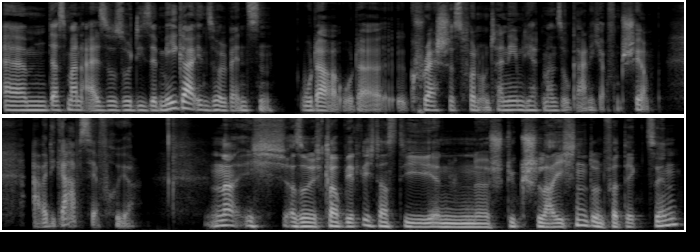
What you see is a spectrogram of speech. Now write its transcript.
ähm, dass man also so diese Mega-Insolvenzen oder, oder Crashes von Unternehmen, die hat man so gar nicht auf dem Schirm. Aber die gab es ja früher. Na, ich, also ich glaube wirklich, dass die ein Stück schleichend und verdeckt sind.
